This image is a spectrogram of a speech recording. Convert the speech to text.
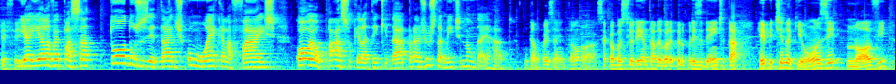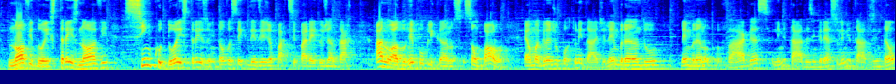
Perfeito. E aí ela vai passar todos os detalhes, como é que ela faz, qual é o passo que ela tem que dar para justamente não dar errado. Então, pois é. Então, você acabou de ser orientado agora pelo presidente, tá? Repetindo aqui, 11 9 9239 5231. Então, você que deseja participar aí do jantar anual do Republicanos São Paulo, é uma grande oportunidade. Lembrando, lembrando, vagas limitadas, ingressos limitados. Então,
